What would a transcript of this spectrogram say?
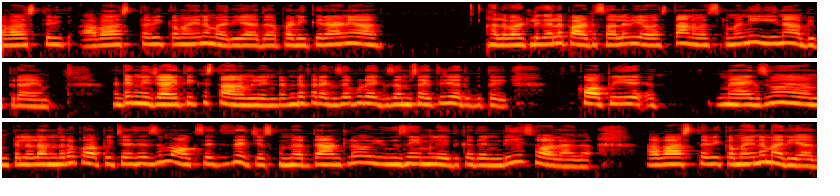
అవాస్తవిక అవాస్తవికమైన మర్యాద పనికిరాని అలవాట్లు గల పాఠశాల వ్యవస్థ అనవసరమని ఈయన అభిప్రాయం. అంటే నిజాయితీకి స్థానం ఏంటంటే ఫర్ ఎగ్జాంపుల్ ఎగ్జామ్స్ అయితే జరుగుతాయి. కాపీ మ్యాక్సిమం పిల్లలందరూ కాపీ చేసేసి మార్క్స్ అయితే తెచ్చేసుకున్నారు. దాంట్లో యూజ్ ఏం లేదు కదండి. సో అలాగా. అవాస్తవికమైన మర్యాద.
